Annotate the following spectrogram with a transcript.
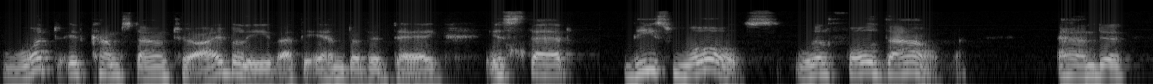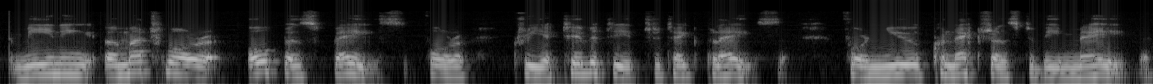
what it comes down to, I believe, at the end of the day, is that these walls will fall down and uh, meaning a much more open space for creativity to take place, for new connections to be made.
